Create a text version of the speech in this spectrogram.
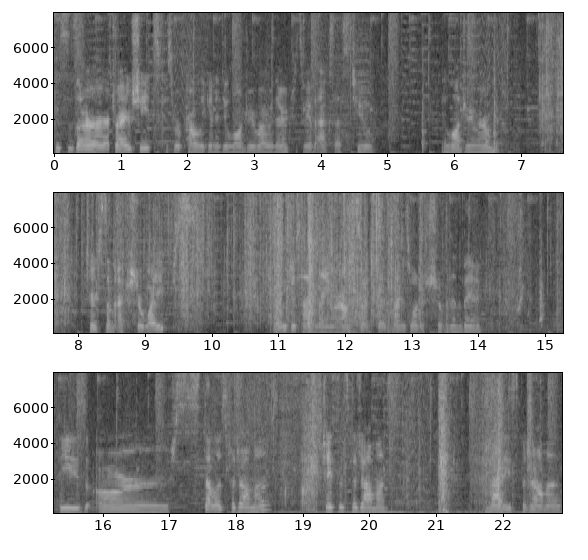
This is our dryer sheets because we're probably going to do laundry while we're there because we have access to a laundry room. Here's some extra wipes that we just had laying around so I said might as well just shove it in the bag. These are Stella's pajamas, Chase's pajamas, Maddie's pajamas,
